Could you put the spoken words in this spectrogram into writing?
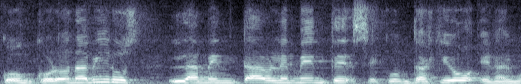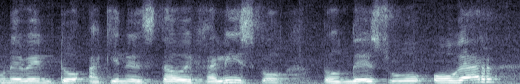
con coronavirus. Lamentablemente se contagió en algún evento aquí en el estado de Jalisco, donde es su hogar.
